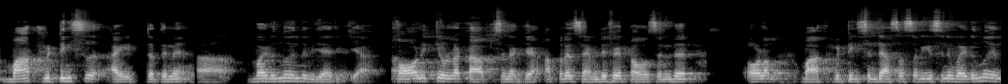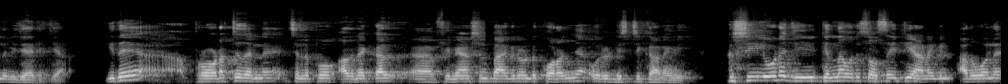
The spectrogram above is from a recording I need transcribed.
ബാത്ത് ഫിറ്റിങ്സ് ഐറ്റത്തിന് വരുന്നു എന്ന് വിചാരിക്കുക. ക്വാളിറ്റി ഉള്ള ടാപ്സിനൊക്കെ അത്രയും സെവന്റി ഫൈവ് തൗസൻഡ് ഓളം ബാത്ത് ഫിറ്റിങ്സിന്റെ അസസറീസിന് വരുന്നു എന്ന് വിചാരിക്കുക. ഇതേ പ്രോഡക്റ്റ് തന്നെ ചിലപ്പോൾ അതിനേക്കാൾ ഫിനാൻഷ്യൽ ബാക്ക്ഗ്രൗണ്ട് കുറഞ്ഞ ഒരു ഡിസ്ട്രിക്റ്റ് ആണെങ്കിൽ കൃഷിയിലൂടെ ജീവിക്കുന്ന ഒരു സൊസൈറ്റി ആണെങ്കിൽ അതുപോലെ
